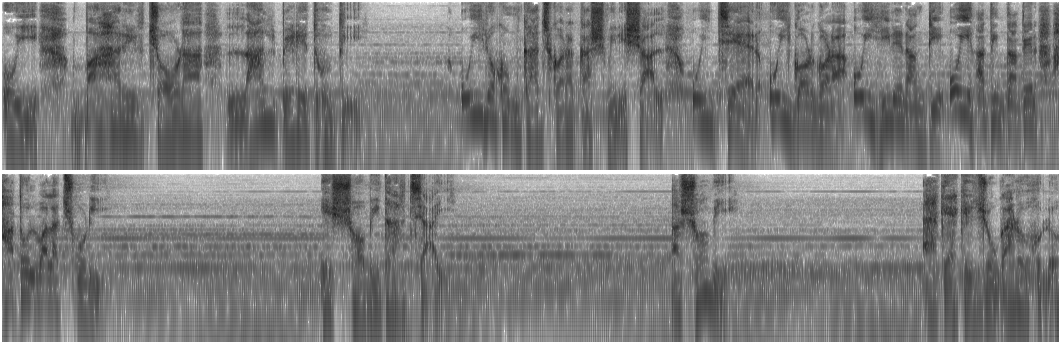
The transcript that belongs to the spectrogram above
ওই বাহারের চওড়া লাল পেড়ে ধুতি, ওই রকম কাজ করা কাশ্মীরি শাল, ওই চেয়ার ওই গড়গড়া, ওই হিরের আংটি, ওই হাতির দাঁতের হাতলওয়ালা ছড়ি। এ সবই তার চাই। আর সবই একে একে জোগাড়ও হল।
